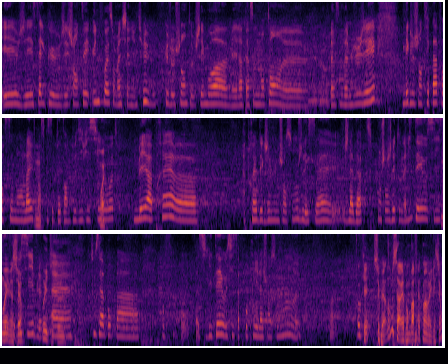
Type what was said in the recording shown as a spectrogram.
et j'ai celle que j'ai chantée une fois sur ma chaîne YouTube, que je chante chez moi, mais là personne m'entend, euh, personne va me juger, mais que je chanterai pas forcément en live Mm. parce que c'est peut-être un peu difficile Ouais. ou autre. Mais après, euh, après dès que j'aime une chanson, je l'essaie, je l'adapte. On change les tonalités aussi, Oui, bien c'est possible. Oui, peux. tout ça pour pas pour, pour faciliter aussi s'approprier la chanson. euh, Ok, super. Non mais ça répond parfaitement à ma question.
